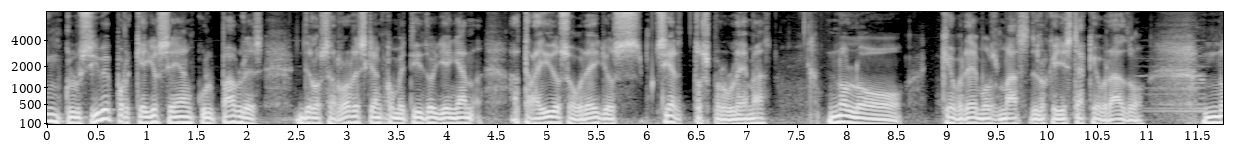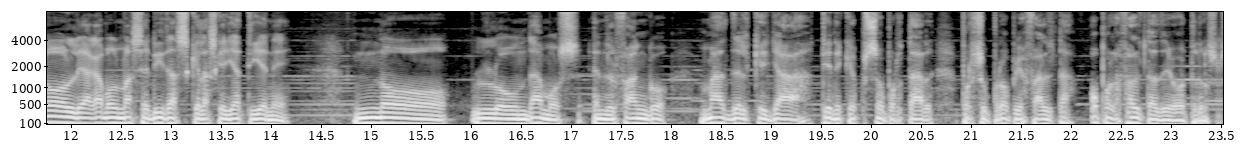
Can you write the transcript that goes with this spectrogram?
inclusive porque ellos sean culpables de los errores que han cometido y hayan atraído sobre ellos ciertos problemas, no lo quebremos más de lo que ya está quebrado, no le hagamos más heridas que las que ya tiene, no lo hundamos en el fango más del que ya tiene que soportar por su propia falta o por la falta de otros.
